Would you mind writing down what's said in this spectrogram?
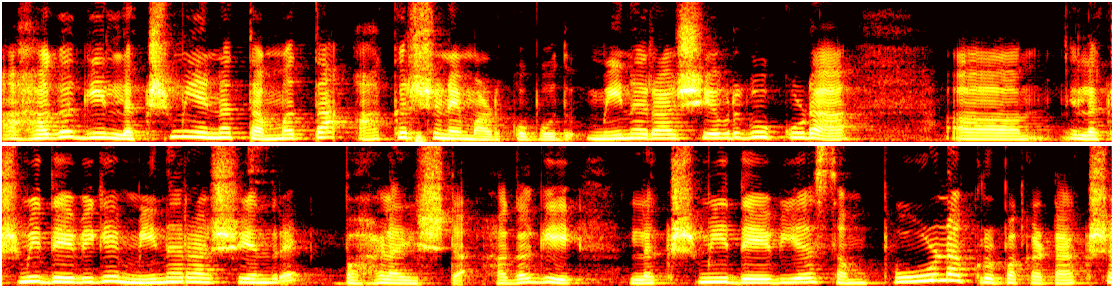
ಹಾಗಾಗಿ ಲಕ್ಷ್ಮಿಯನ್ನು ತಮ್ಮತ್ತ ಆಕರ್ಷಣೆ ಮಾಡ್ಕೋಬೋದು. ಮೀನರಾಶಿಯವ್ರಿಗೂ ಕೂಡ ಲಕ್ಷ್ಮೀ ದೇವಿಗೆ ಮೀನರಾಶಿ ಅಂದರೆ ಬಹಳ ಇಷ್ಟ. ಹಾಗಾಗಿ ಲಕ್ಷ್ಮೀ ದೇವಿಯ ಸಂಪೂರ್ಣ ಕೃಪಕಟಾಕ್ಷ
